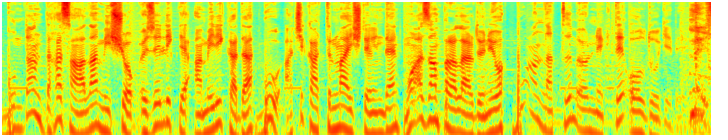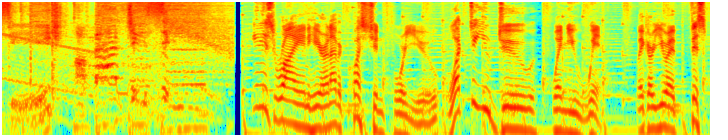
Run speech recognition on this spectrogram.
Bundan daha sağlam iş yok. Özellikle Amerika'da bu açık arttırma işlerinden muazzam paralar dönüyor. Bu anlattığım örnekte olduğu gibi. Müzik habercisi It is Ryan here, and I have a question for you. What do you do when you win? Like, are you a fist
